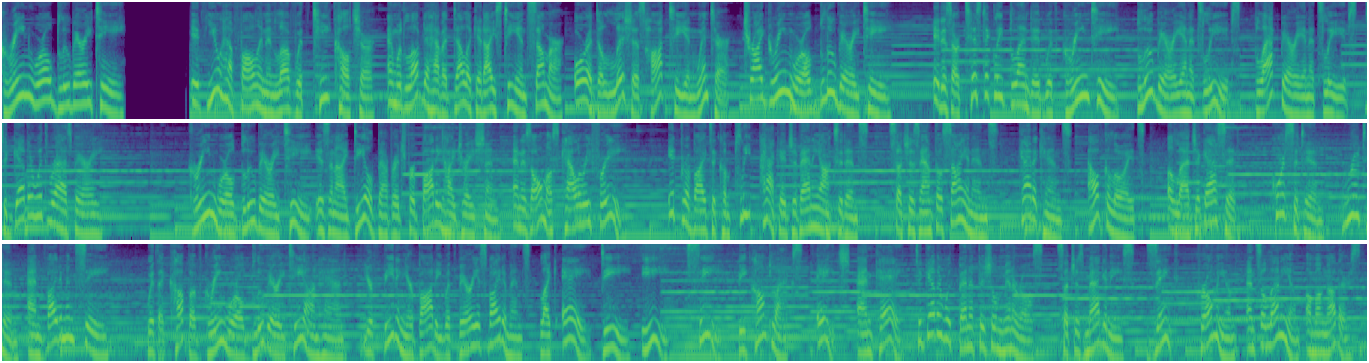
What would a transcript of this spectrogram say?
Green World Blueberry Tea. If you have fallen in love with tea culture and would love to have a delicate iced tea in summer or a delicious hot tea in winter, try Green World Blueberry Tea. It is artistically blended with green tea, blueberry and its leaves, blackberry and its leaves, together with raspberry. Green World Blueberry Tea is an ideal beverage for body hydration and is almost calorie-free. It provides a complete package of antioxidants, such as anthocyanins, catechins, alkaloids, ellagic acid, quercetin, rutin, and vitamin C. With a cup of Green World Blueberry Tea on hand, you're feeding your body with various vitamins like A, D, E, C, B complex, H, and K, together with beneficial minerals such as manganese, zinc, chromium, and selenium, among others.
